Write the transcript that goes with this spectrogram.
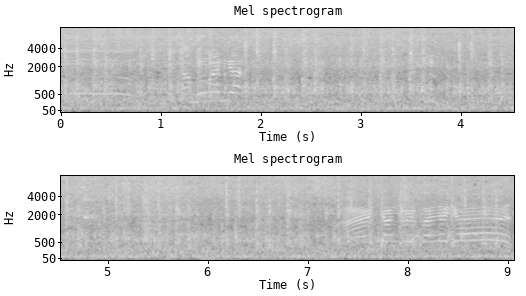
Oh. Sambungan nggak? Panjang keretanya guys.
